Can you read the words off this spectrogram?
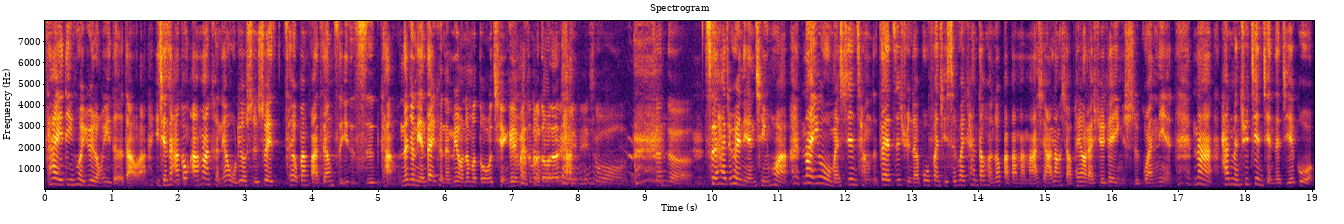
他一定会越容易得到啊。以前的阿公阿嬷可能要五六十岁才有办法这样子一直吃糖，那个年代可能没有那么多钱可以买这么多的糖。没错，真的。所以他就会年轻化。那因为我们现场的在咨询的部分，其实会看到很多爸爸妈妈想要让小朋友来学个饮食观念。那他们去健检的结果，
